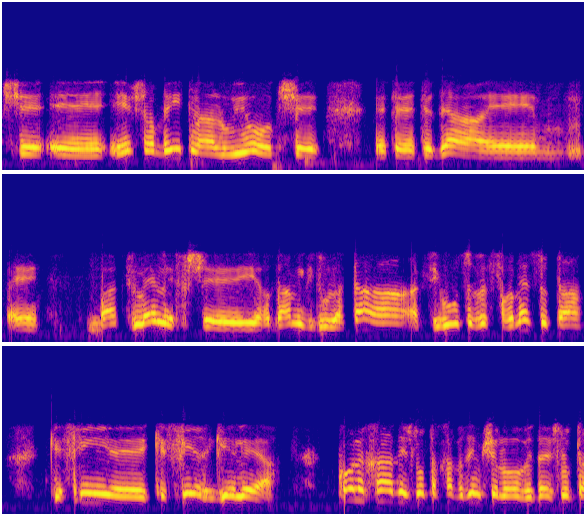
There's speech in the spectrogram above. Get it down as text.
שיש הרבה התנהלויות שאתה אתה יודע, אה, אה, בת מלך שירדה מגדולתה, הציבור צריך לפרנס אותה כפי, אה, כפי הרגליה. כל אחד יש לו את החברים שלו, ויש לו את ה...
